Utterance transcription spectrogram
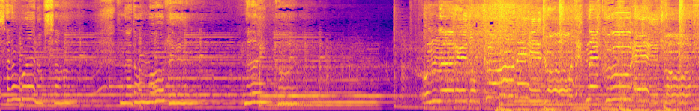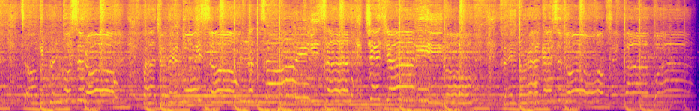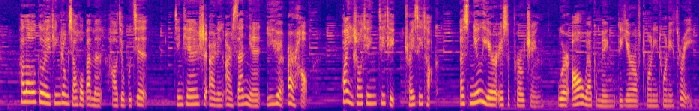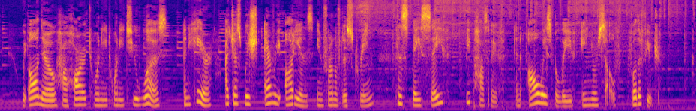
상관없어. 나도 모를 나인 걸 位听众小伙伴们，好久不见！今天是二零二三年一月二号，欢迎收听 TT Tracy Talk。As New Year is approaching, we're all welcoming the year of 2023. We all know how hard 2022 was, and here I just wish every audience in front of the screen can stay safe, be positive, and always believe in yourself for the future.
